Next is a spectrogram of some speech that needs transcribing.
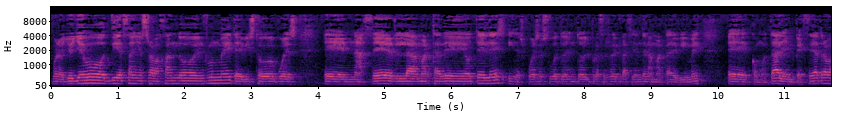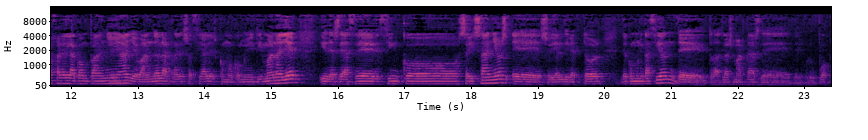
Bueno, yo llevo 10 años trabajando en Roommate, he visto pues nacer la marca de hoteles y después estuve todo en todo el proceso de creación de la marca de Vimate eh, como tal. Empecé a trabajar en la compañía llevando las redes sociales como community manager y desde hace 5 o 6 años eh, soy el director de comunicación de todas las marcas del grupo.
